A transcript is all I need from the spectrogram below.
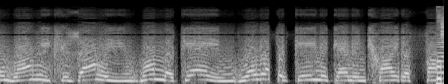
Oh, Ronnie Kazali, you won the game. Run up the game again and try to find...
